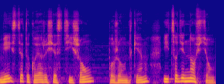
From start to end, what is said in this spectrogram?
miejsce to kojarzy się z ciszą, porządkiem i codziennością,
